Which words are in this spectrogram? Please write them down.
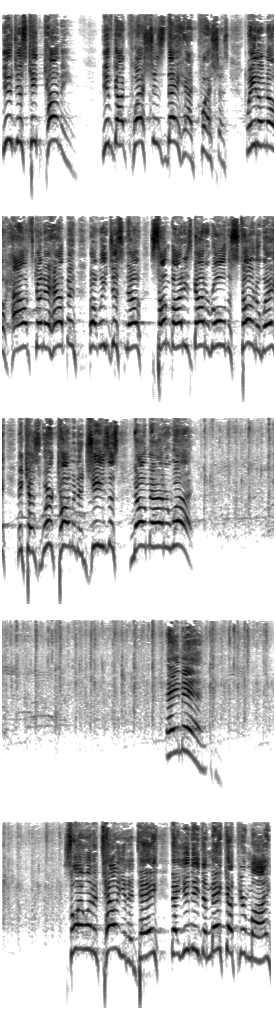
You just keep coming. You've got questions, they had questions. We don't know how it's going to happen, but we just know somebody's got to roll the stone away because we're coming to Jesus no matter what. Amen. So I want to tell you today that you need to make up your mind.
